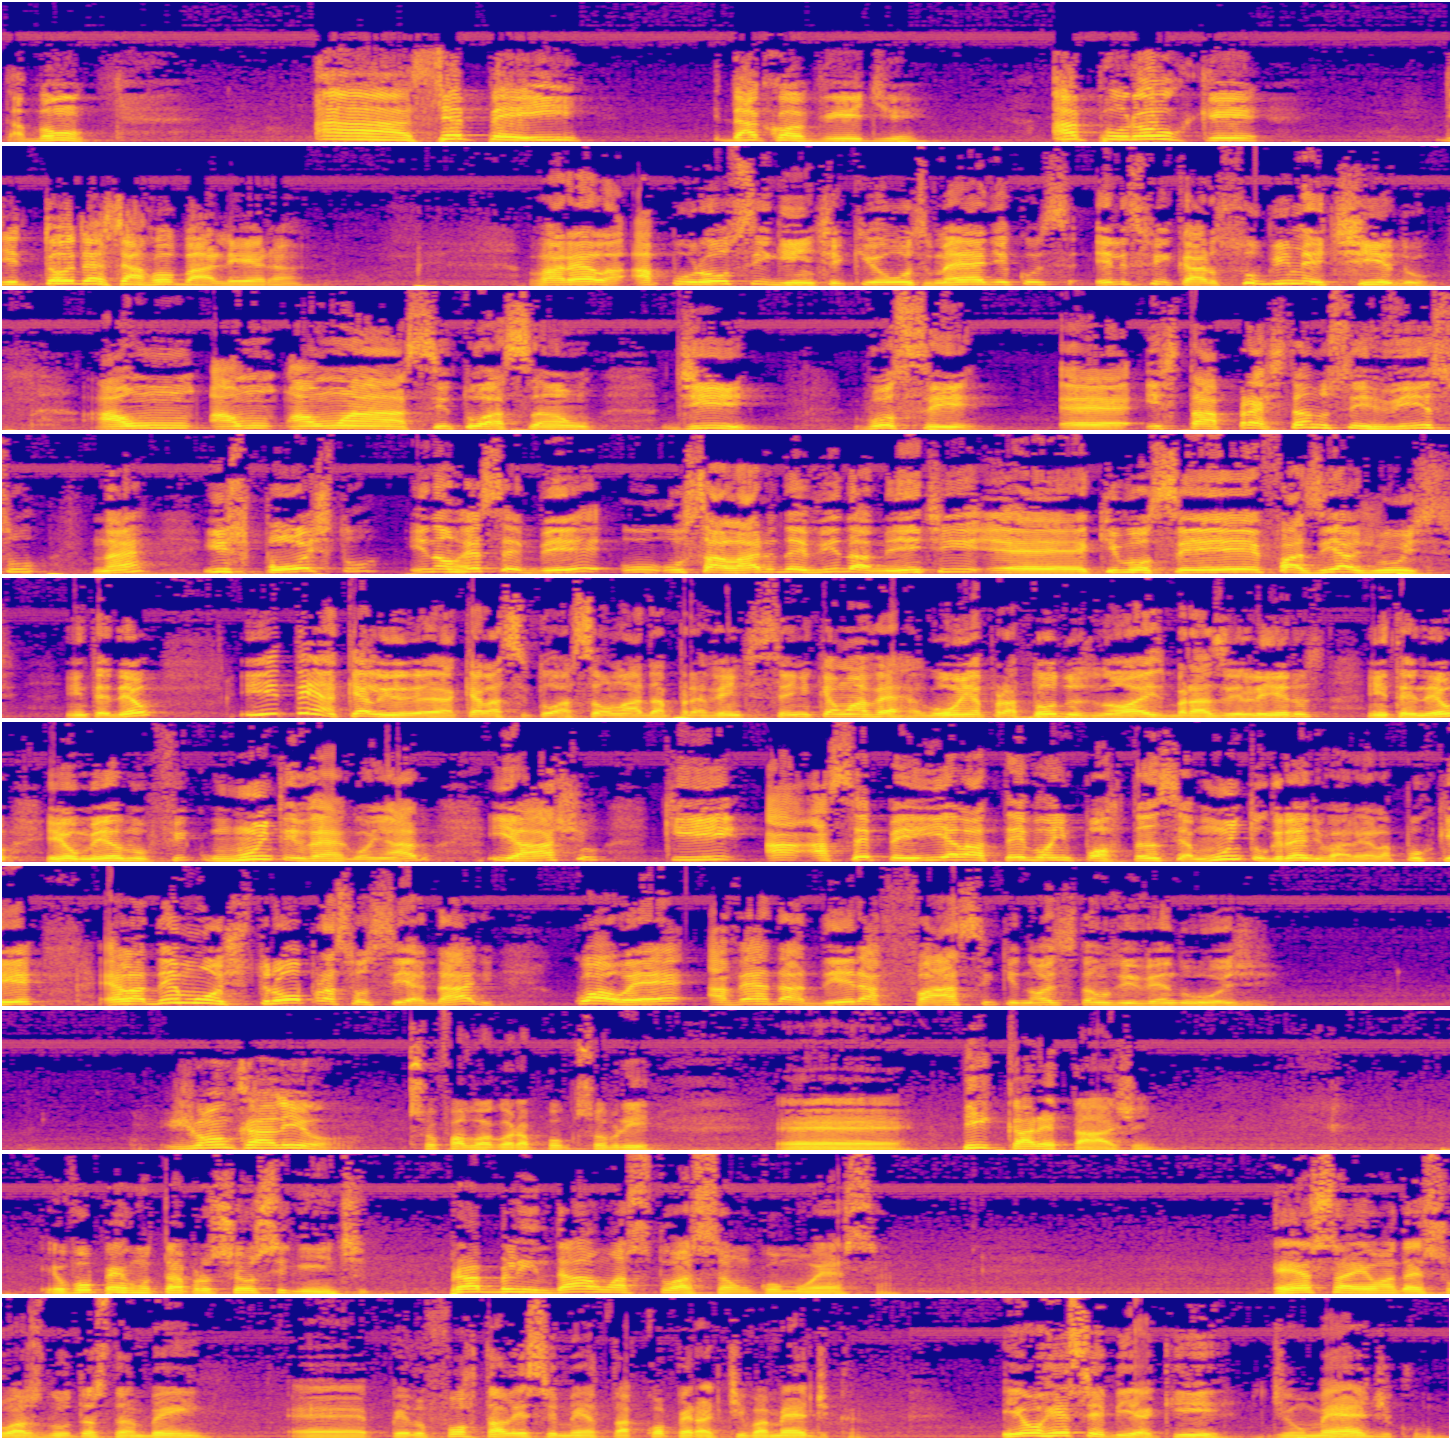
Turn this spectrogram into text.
tá bom? A CPI da Covid apurou o quê? de toda essa roubalheira? Varela, apurou o seguinte, que os médicos, eles ficaram submetidos a, um, a, um, a uma situação de você é, estar prestando serviço, né, exposto e não receber o, o salário devidamente é, que você fazia ajuste, entendeu? E tem aquele, aquela situação lá da Prevent Senior que é uma vergonha para todos nós brasileiros, entendeu? Eu mesmo fico muito envergonhado e acho que a, a, CPI ela teve uma importância muito grande, Varela, porque ela demonstrou para a sociedade qual é a verdadeira face que nós estamos vivendo hoje. João Calil. O senhor falou agora há pouco sobre é, picaretagem. Eu vou perguntar para o senhor o seguinte: para blindar uma situação como essa. Essa é uma das suas lutas também é, pelo fortalecimento da cooperativa médica. Eu recebi aqui de um médico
